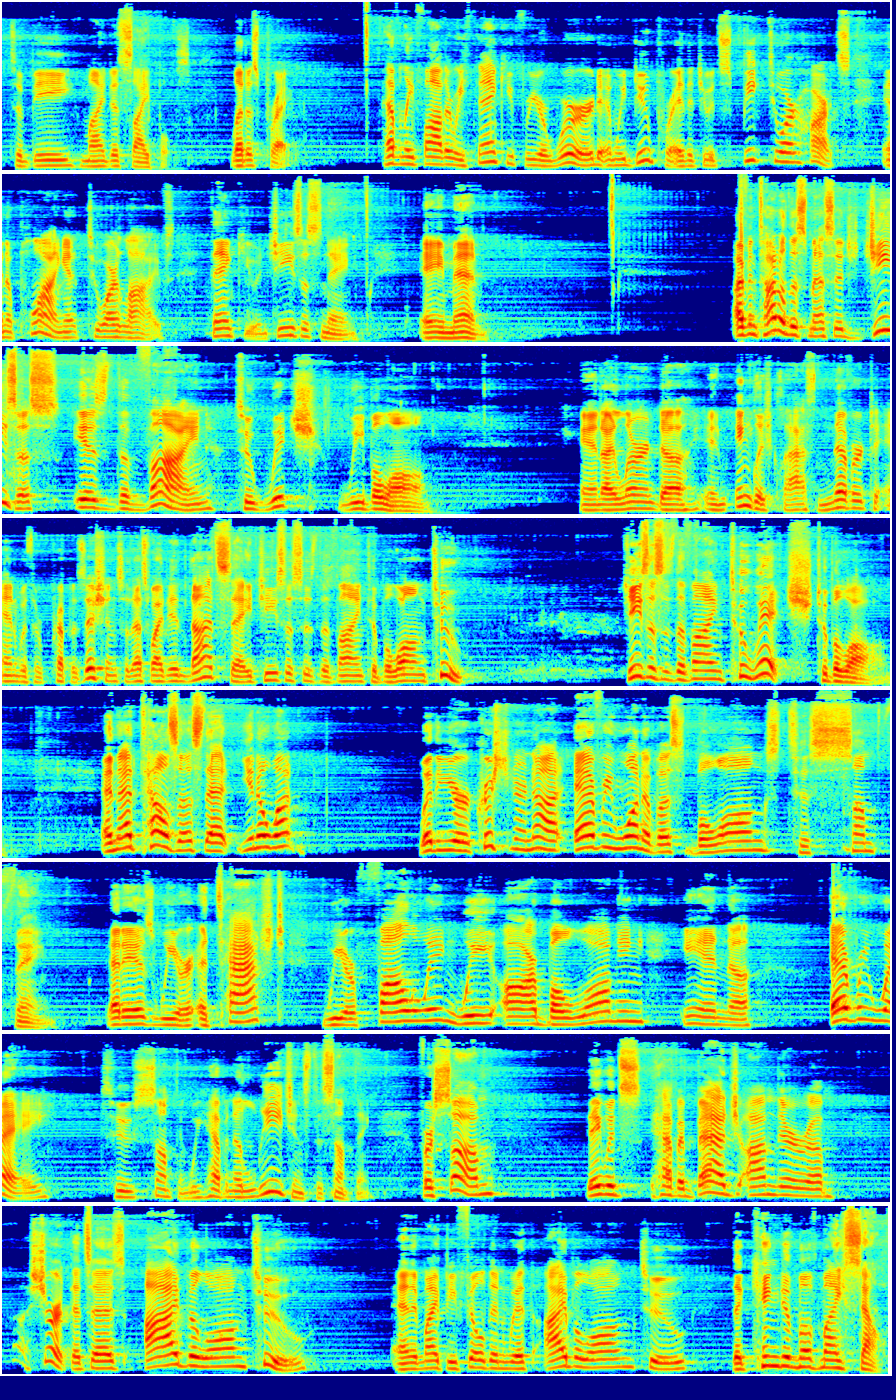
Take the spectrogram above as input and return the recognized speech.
to be my disciples. Let us pray. Heavenly Father, we thank you for your word, and we do pray that you would speak to our hearts in applying it to our lives. Thank you. In Jesus' name, amen. I've entitled this message, Jesus is the vine to which we belong. And I learned uh, in English class never to end with a preposition, so that's why I did not say Jesus is the vine to belong to. Jesus is the vine to which to belong. And that tells us that, you know what? Whether you're a Christian or not, every one of us belongs to something. That is, we are attached, we are following, we are belonging in. Uh, every way to something. We have an allegiance to something. For some, they would have a badge on their uh, shirt that says, I belong to, and it might be filled in with, I belong to the kingdom of myself.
